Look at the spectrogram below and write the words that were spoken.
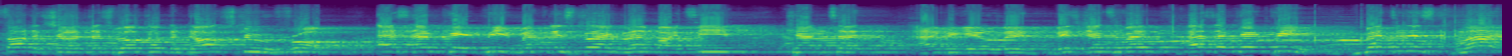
Start the chant, let's welcome the dance crew from SMKP Methodist Klang led by team Captain Abigail Lim. Ladies and gentlemen, SMKP Methodist Klang.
